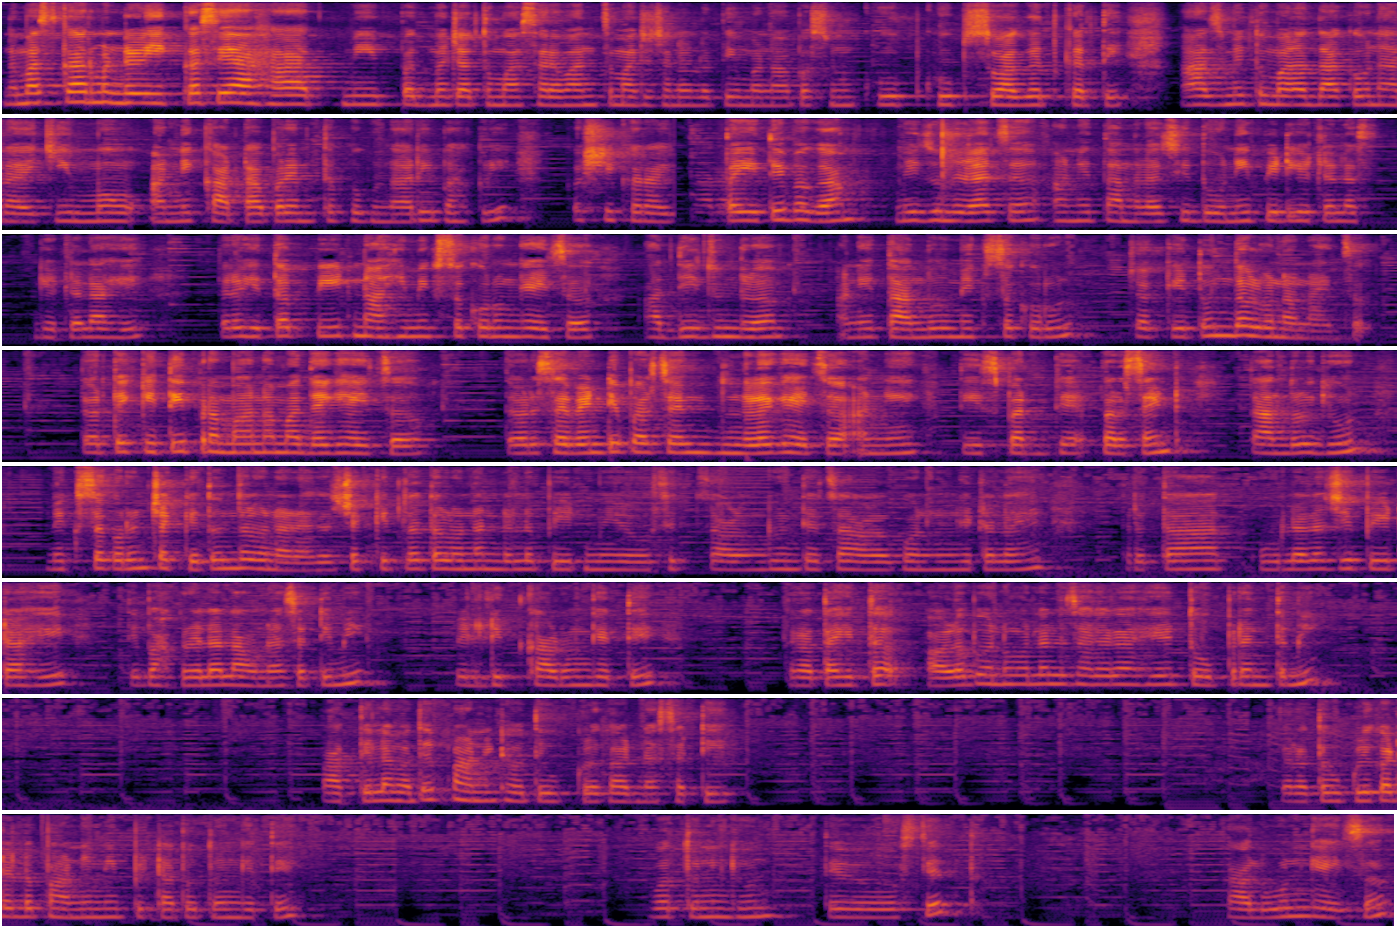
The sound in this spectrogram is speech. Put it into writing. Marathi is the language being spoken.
नमस्कार मंडळी कसे आहात? मी पद्मजा तुम्हा सर्वांचं माझ्या चॅनलवरती मनापासून खूप खूप स्वागत करते. आज मी तुम्हाला दाखवणार आहे की मऊ आणि काटापर्यंत फुगणारी भाकरी कशी करायची? आता इथे बघा मी जुंदळ्याचं आणि तांदळाची दोन्ही पीठ घेतलेलं घेतलेलं आहे. तर इथं पीठ नाही मिक्स करून घ्यायचं. आधी जुंदळं आणि तांदूळ मिक्स करून चक्कीतून दळून आणायचं. तर ते किती प्रमाणामध्ये घ्यायचं? तर सेवन्टी पर्सेंट जुंदळं घ्यायचं आणि तीस पर्से पर्सेंट तांदूळ घेऊन मिक्स करून चक्कीतून दळून आणायचं. चक्कीतलं तळून आणलेलं पीठ मी व्यवस्थित चाळून घेऊन त्याचा आळ बनवून घेतलेलं आहे. तर आता उरलेलं जे पीठ आहे ते भाकरीला लावण्यासाठी मी फिल्टीत काढून घेते. तर आता इथं अळ बनवलेलं झालेलं आहे. तोपर्यंत मी पातेल्यामध्ये पाणी ठेवते उकळ काढण्यासाठी. तर आता उकळी काढलेलं पाणी मी पिठात ओतून घेते. वतून घेऊन ते व्यवस्थित कालवून घ्यायचं.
